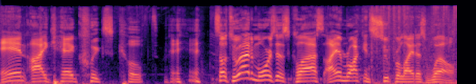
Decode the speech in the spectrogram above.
And I get quick scoped, man. So to add more to this class, I am rocking super light as well.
